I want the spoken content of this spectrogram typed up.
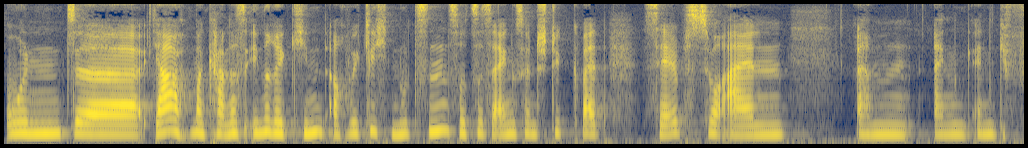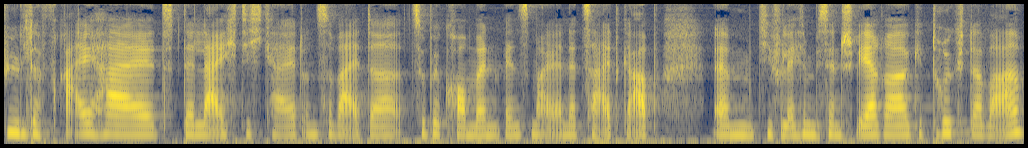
und äh, ja, man kann das innere Kind auch wirklich nutzen, sozusagen so ein Stück weit selbst so ein ähm, ein, ein, Gefühl der Freiheit, der Leichtigkeit und so weiter zu bekommen, wenn es mal eine Zeit gab, ähm, die vielleicht ein bisschen schwerer, gedrückter war,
